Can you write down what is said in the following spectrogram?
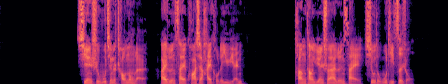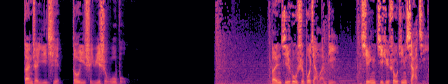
现实无情的嘲弄了艾伦塞夸下海口的预言，堂堂元帅艾伦塞羞得无地自容，但这一切都已是于事无补。本集故事播讲完毕，请继续收听下集。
